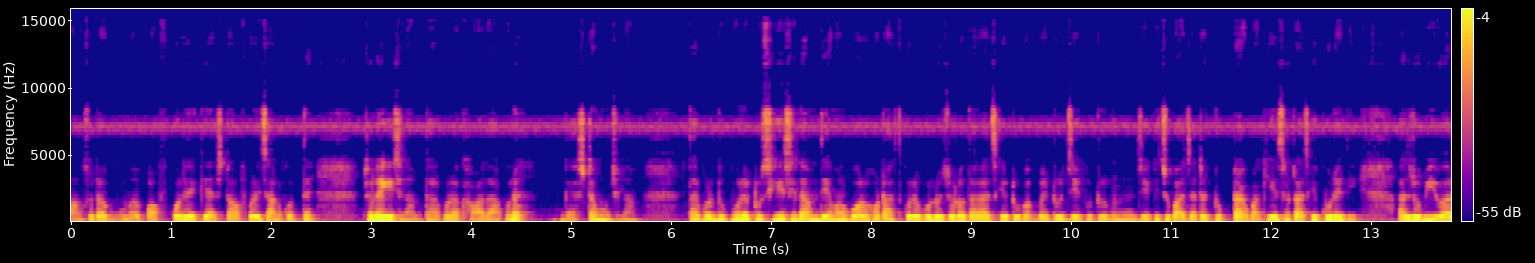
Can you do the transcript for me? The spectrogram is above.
মাংসটা অফ করে গ্যাসটা অফ করে চান করতে চলে গেছিলাম। তারপরে খাওয়া দাওয়া করে গ্যাসটা মুছলাম। তারপর দুপুরে একটু শুয়েছিলাম দিয়ে আমার বড় হঠাৎ করে বলল, চলো তারা আজকে একটু একটু যে একটু যে কিছু বাজারটা টুকটাক বাকি আছে ওটা আজকে করে দিই। আজ রবিবার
